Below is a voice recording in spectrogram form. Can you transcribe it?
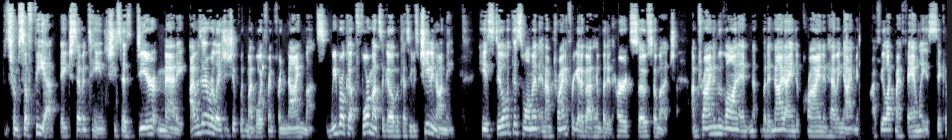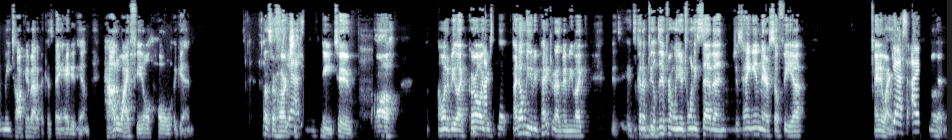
it's from Sophia, age 17. She says, Dear Mattie, I was in a relationship with my boyfriend for nine months. We broke up four months ago because he was cheating on me. He is still with this woman and I'm trying to forget about him, but it hurts so, so much. I'm trying to move on, and but at night I end up crying and having nightmares. I feel like my family is sick of me talking about it because they hated him. How do I feel whole again? Bless her heart. Yes. She's me too. Oh, I want to be like, girl, you're. So, I don't mean to be patronized, but I mean like, it's, it's going to feel mm-hmm. different when you're 27. Just hang in there, Sophia. Anyway. Yes, I.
